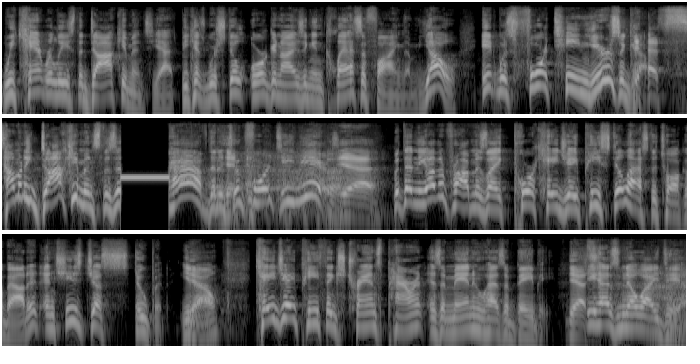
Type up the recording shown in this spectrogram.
we can't release the documents yet because we're still organizing and classifying them. Yo, it was 14 years ago. Yes. How many documents does this have that it took 14 years? Yeah. But then the other problem is like poor KJP still has to talk about it, and she's just stupid, you Yeah. know? KJP thinks transparent is a man who has a baby. Yes. She has no idea.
